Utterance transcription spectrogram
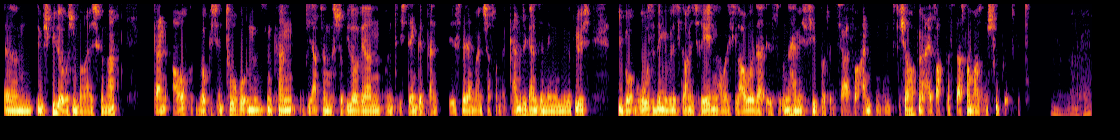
ähm, im spielerischen Bereich gemacht dann auch wirklich in Tore ummünzen kann. Die Abwehr muss stabiler werden und ich denke, dann ist mit der Mannschaft noch eine ganze, ganze Menge möglich. Über große Dinge will ich gar nicht reden, aber ich glaube, da ist unheimlich viel Potenzial vorhanden und ich hoffe mir einfach, dass das nochmal so einen Schub jetzt gibt. Mhm, okay.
